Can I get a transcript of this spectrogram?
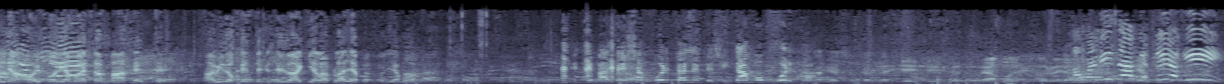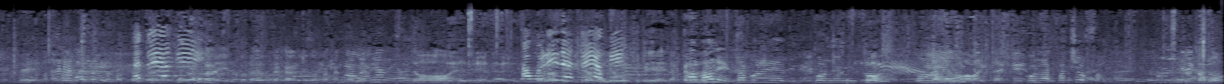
Mira, hoy podíamos estar más gente. Ha habido gente que se ha ido de aquí a la playa, pues podíamos... Para hacer esa fuerza necesitamos fuerza. Abuelita, que estoy aquí. Estoy aquí. No, el, el, el- Abuelita, estoy aquí. Ah, vale, está con el, con el todo, con la, con la fachofa. estamos...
